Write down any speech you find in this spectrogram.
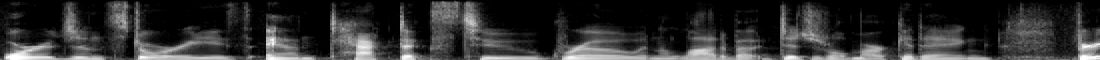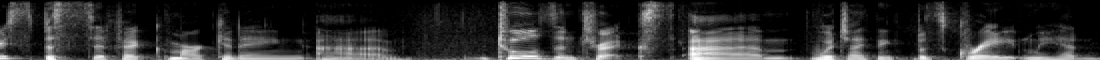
origin stories and tactics to grow and a lot about digital marketing, very specific marketing. Uh, tools and tricks, um, which I think was great, and we had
